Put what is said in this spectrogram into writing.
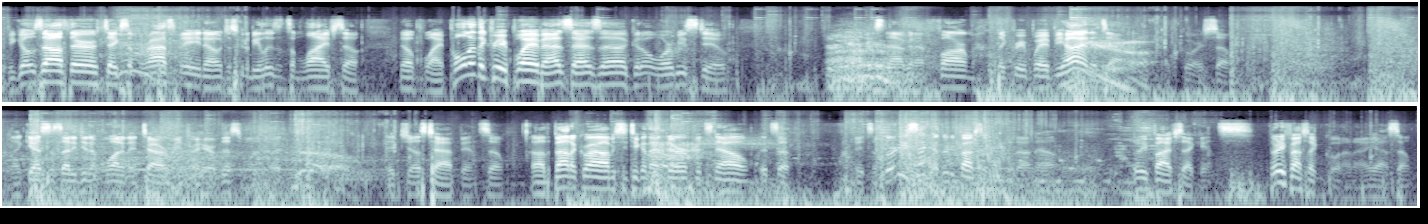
if he goes out there, takes some harassment, you know, just going to be losing some life. So no point. Pull in the creep wave, as as uh, good old Warbeast do. He's now going to farm the creep wave behind the tower, of course. So my guess is that he didn't want an entire range right here of this one, but it just happened. So uh, the battle cry obviously taking that nerf. It's now it's a it's a 30 second, 35 second cooldown now. 35 seconds. 35 second cooldown now. Yeah. So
